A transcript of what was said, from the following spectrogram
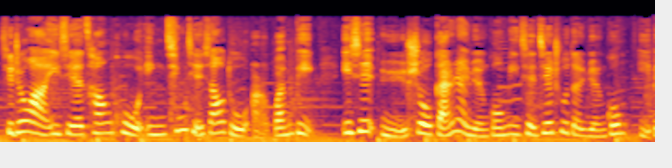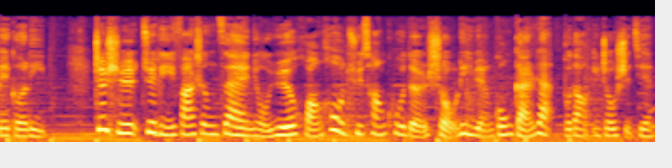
其中啊，一些仓库因清洁消毒而关闭，一些与受感染员工密切接触的员工已被隔离。这时，距离发生在纽约皇后区仓库的首例员工感染不到一周时间。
